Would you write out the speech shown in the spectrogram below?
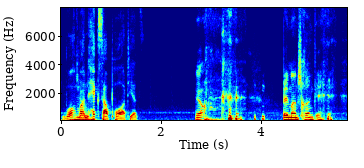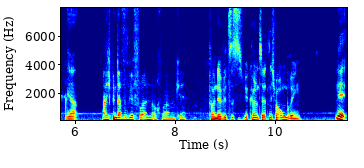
Wir brauchen mal einen Hexaport jetzt. ja. Stell mal einen Schrank, ey. Ja. Ach, ich bin da, wo wir vorhin auch waren, okay. Vor allem der Witz ist, wir können uns jetzt nicht mal umbringen. Nee.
